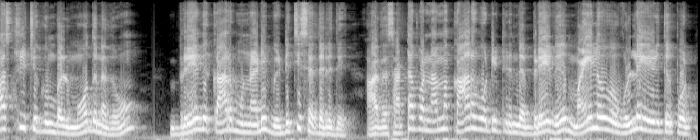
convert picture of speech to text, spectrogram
ஆஸ்ட்ரிச் கும்பல் மோதுனதும் பிரேவு கார் முன்னாடி வெடிச்சு செதறுது. அதை சட்டை பண்ணாம காரை ஓட்டிட்டு இருந்த பிரேவு மயிலவை உள்ள இழுத்து போட்டு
